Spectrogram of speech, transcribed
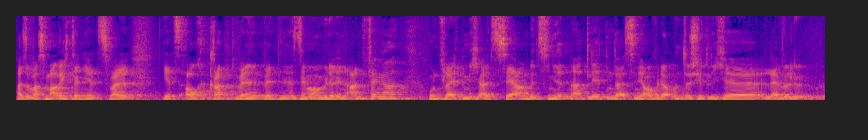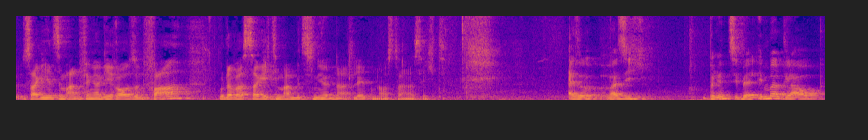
also was mache ich denn jetzt? Weil jetzt auch gerade, wenn, wenn sehen wir mal wieder den Anfänger und vielleicht mich als sehr ambitionierten Athleten, da sind ja auch wieder unterschiedliche Level. Sage ich jetzt dem Anfänger, geh raus und fahr oder was sage ich dem ambitionierten Athleten aus deiner Sicht? Also was ich prinzipiell immer glaube,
